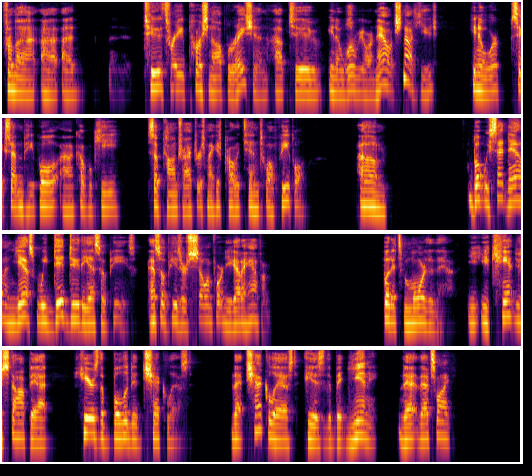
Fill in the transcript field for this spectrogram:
from a, a, a two, three person operation up to, you know, where we are now, it's not huge. You know, we're six, seven people, a couple key subcontractors, make us probably 10, 12 people. Um, but we sat down and yes, we did do the SOPs. SOPs are so important. You got to have them. But it's more than that. You, you can't just stop at here's the bulleted checklist. That checklist is the beginning. That that's like,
